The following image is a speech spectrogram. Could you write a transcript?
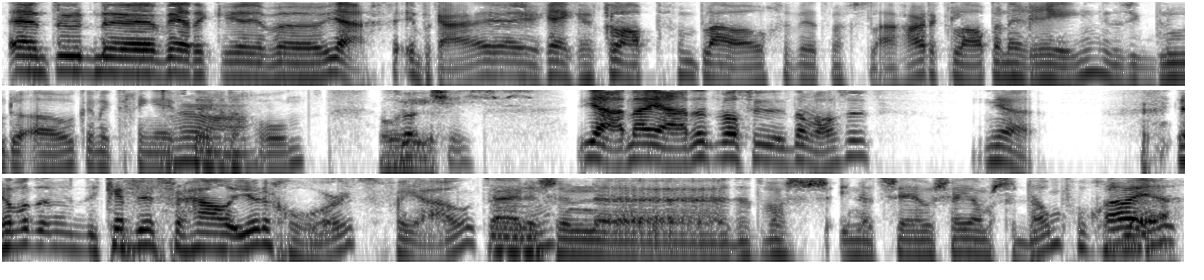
En toen eh, werd ik we- ja, in elkaar. Ik kreeg een klap, een blauw oog werd me geslagen. Harde klap en een ring. Dus ik bloedde ook. En ik ging even Ja. tegen de grond. Jezus. Ja, nou ja, dat was, dat was het. Ja. Ja, want ik heb dit verhaal eerder gehoord van jou. Tijdens Mhm. een, eh, dat was in het COC Amsterdam volgens Oh mij. ja.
